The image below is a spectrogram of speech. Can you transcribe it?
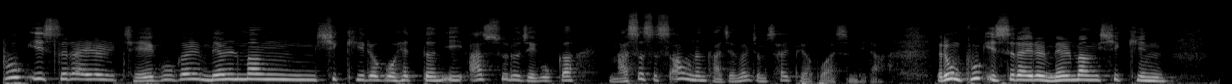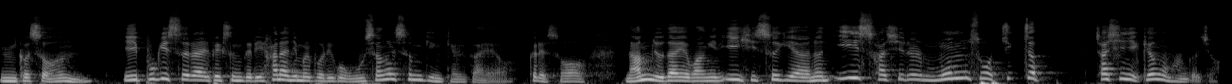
북이스라엘 제국을 멸망시키려고 했던 이 아수르 제국과 맞서서 싸우는 과정을 좀 살펴보았습니다. 여러분 북이스라엘을 멸망시킨 음, 것은 이 북이스라엘 백성들이 하나님을 버리고 우상을 섬긴 결과예요. 그래서 남유다의 왕인 이 히스기야는 이 사실을 몸소 직접 자신이 경험한 거죠.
